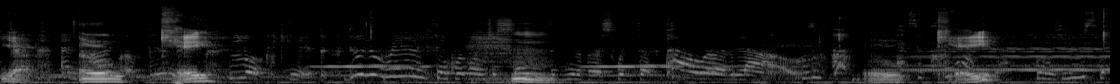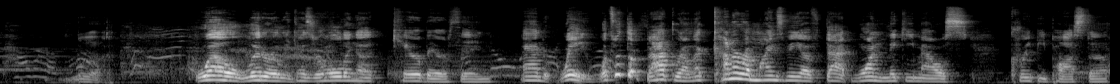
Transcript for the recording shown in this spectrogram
Yeah. Okay. Look, kid, do you really think we're going to save Hmm. the universe with the power of love? Okay. We'll use the power of love. Ugh. Well, literally, because you're holding a Care Bear thing. And wait, what's with the background? That kind of reminds me of that one Mickey Mouse creepy pasta.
